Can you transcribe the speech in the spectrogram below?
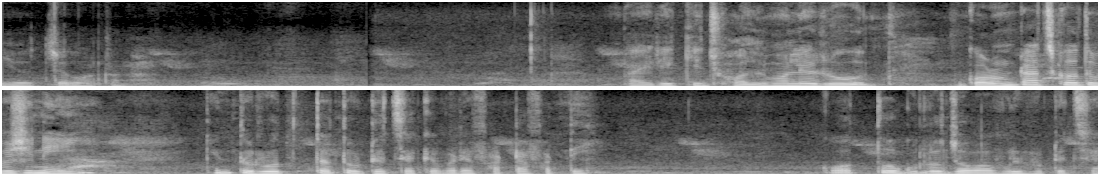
এই হচ্ছে ঘটনা। বাইরে কি ঝলমলে রোদ? গরমটা আজকে অত বেশি নেই কিন্তু রোদটা তো উঠেছে একেবারে ফাটাফাটি। কতগুলো জবা ফুল ফুটেছে।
